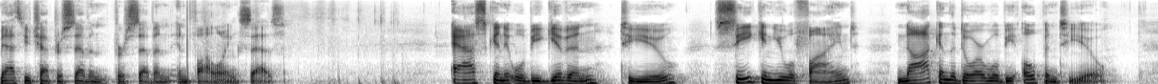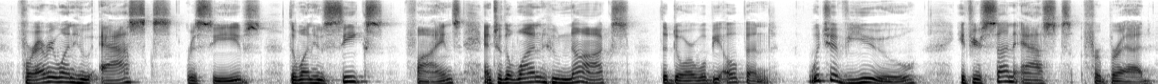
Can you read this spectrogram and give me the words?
Matthew chapter 7, verse 7 and following says, Ask and it will be given to you, seek and you will find, knock and the door will be open to you. For everyone who asks receives, the one who seeks finds, and to the one who knocks, the door will be opened. Which of you, if your son asks for bread,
